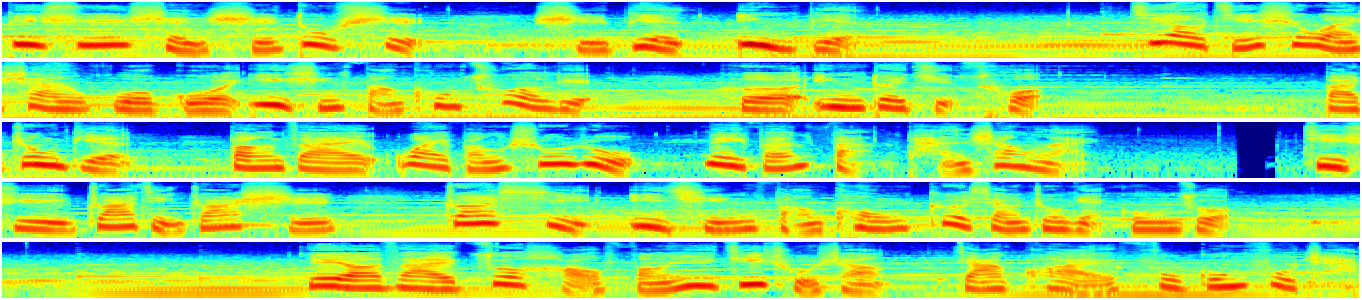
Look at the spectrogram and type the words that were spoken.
必须审时度势，时变应变，既要及时完善我国疫情防控策略和应对举措，把重点放在外防输入、内反反弹上来。继续抓紧抓实、抓细疫情防控各项重点工作，又要在做好防疫基础上加快复工复产，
